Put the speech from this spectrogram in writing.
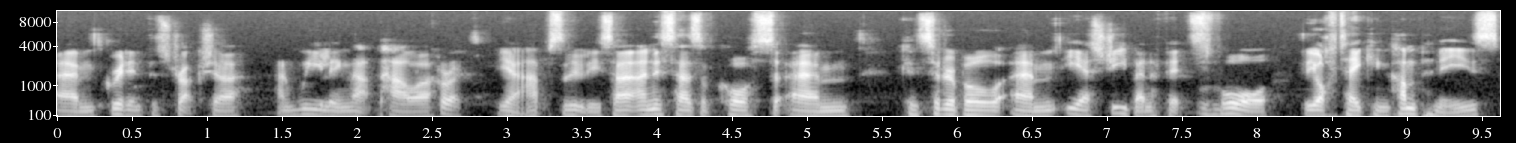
um, grid infrastructure and wheeling that power. Correct. Yeah, absolutely. So, and this has, of course, um, considerable um, ESG benefits mm-hmm. for the off-taking companies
